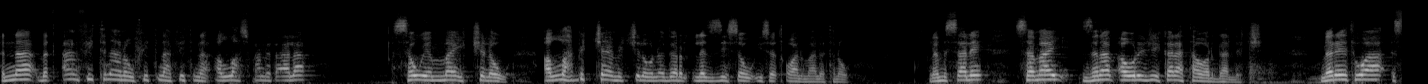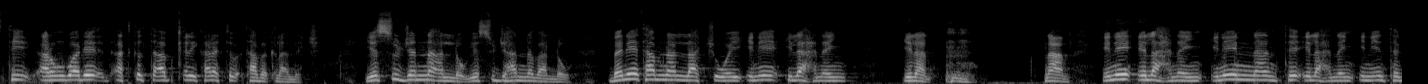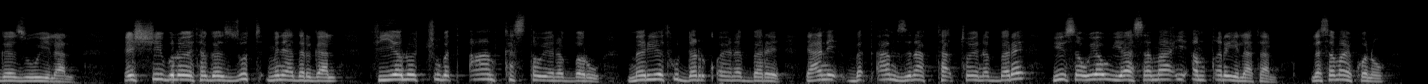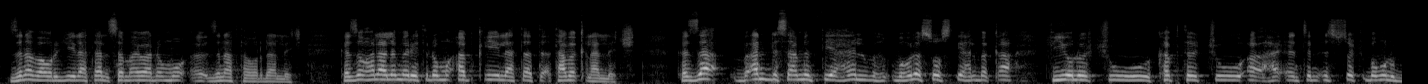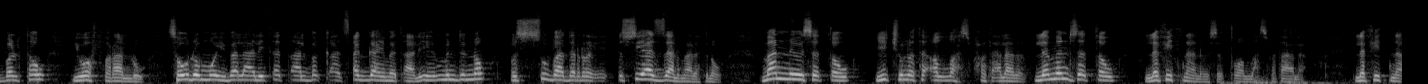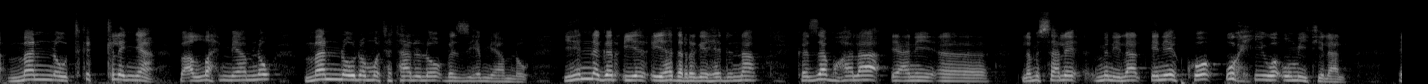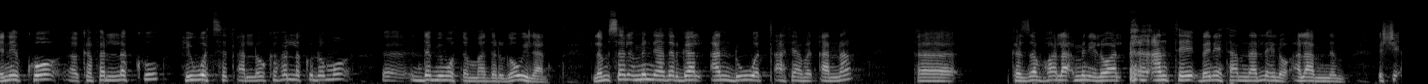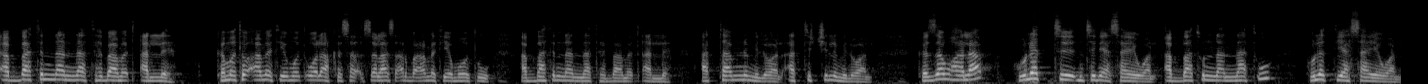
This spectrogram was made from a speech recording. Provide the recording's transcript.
እና በጣም ፊትና ነው ፊትና ፊትና። አላህ ስብሓን ተዓላ ሰው የማይችለው አላህ ብቻ የሚችለው ነገር ለዚህ ሰው ይሰጠዋል ማለት ነው። ለምሳሌ ሰማይ ዝናብ አውርጂ ካላት ታወርዳለች መሬትዋ እስቲ አረንጓዴ አትክልት አብቅሊ ካላት ታበቅላለች። የእሱ ጀና አለው የእሱ ጀሃነብ አለው። በእኔ ታምናላችሁ ወይ? እኔ ኢላህ ነኝ ይላል። ናም እኔ ኢላህ ነኝ እኔ እናንተ ኢላህ ነኝ እኔን ተገዙ ይላል። እሺ ብሎ የተገዙት ምን ያደርጋል? ፍየሎቹ በጣም ከስተው የነበሩ መሬቱ ደርቆ የነበረ ያኒ በጣም ዝናብ ታጥቶ የነበረ ይህ ሰውየው ያ ሰማይ አምጥሪ ይላታል። ለሰማይ እኮ ነው ዝናብ አውርጂ ይላታል ሰማይዋ ደግሞ ዝናብ ታወርዳለች። ከዛ በኋላ ለመሬቱ ደግሞ አብቂ ታበቅላለች። ከዛ በአንድ ሳምንት ያህል በሁለት ሶስት ያህል በቃ ፍየሎቹ ከብቶቹ እንስሶቹ በሙሉ በልተው ይወፍራሉ። ሰው ደግሞ ይበላል ይጠጣል በቃ ጸጋ ይመጣል። ይህ ምንድን ነው እሱ እሱ ያዛል ማለት ነው። ማን ነው የሰጠው? ይህ ችሎታ አላህ ስብን ነው። ለምን ሰጠው? ለፊትና ነው የሰጠው አላ ስብን ለፊትና ማን ነው ትክክለኛ በአላህ የሚያምነው? ማን ነው ደግሞ ተታልሎ በዚህ የሚያምነው? ይህን ነገር እያደረገ ይሄድና ከዛ በኋላ ለምሳሌ ምን ይላል? እኔ እኮ ኡሒ ወኡሚት ይላል። እኔ እኮ ከፈለግኩ ህይወት ሰጣለሁ ከፈለግኩ ደግሞ እንደሚሞት ነው የማደርገው ይላል። ለምሳሌ ምን ያደርጋል? አንዱ ወጣት ያመጣና ከዛ በኋላ ምን ይለዋል? አንተ በእኔ ታምናለህ? ይለው አላምንም እሺ አባትና እናትህ ባመጣልህ ከመቶ ዓመት የሞቱ ወላ ከሰላሳ አርባ ዓመት የሞቱ አባትና እናትህ ባመጣልህ አታምንም ይለዋል አትችልም ይለዋል። ከዛ በኋላ ሁለት እንትን ያሳየዋል። አባቱና እናቱ ሁለት ያሳየዋል።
